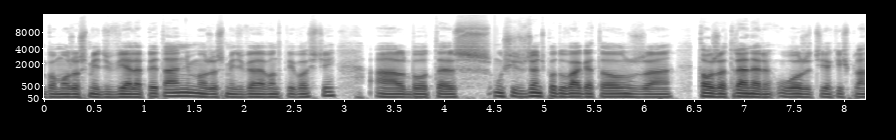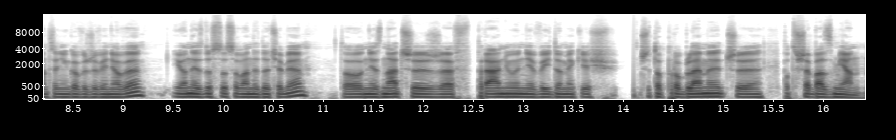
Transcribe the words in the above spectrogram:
bo możesz mieć wiele pytań, możesz mieć wiele wątpliwości, albo też musisz wziąć pod uwagę to, że to, że trener ułoży ci jakiś plan treningowy, żywieniowy i on jest dostosowany do ciebie, to nie znaczy, że w praniu nie wyjdą jakieś czy to problemy, czy potrzeba zmian.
